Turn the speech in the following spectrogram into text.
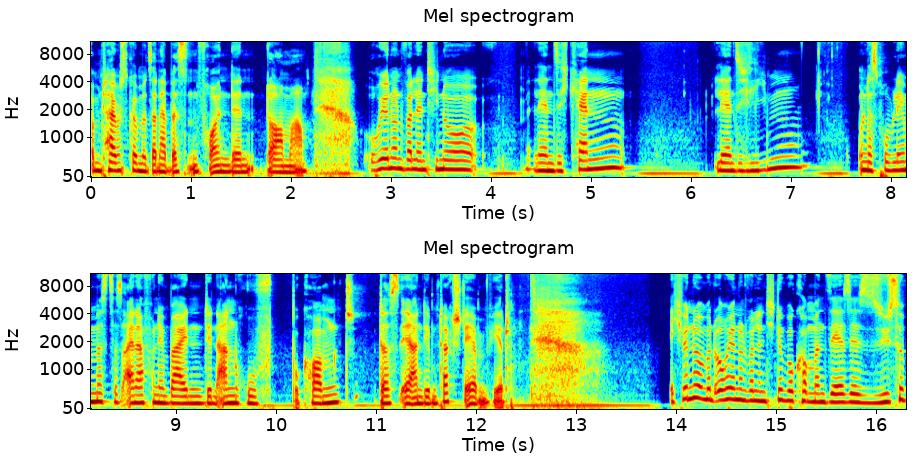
am Times Square mit seiner besten Freundin Dorma. Orion und Valentino lernen sich kennen, lernen sich lieben und das Problem ist, dass einer von den beiden den Anruf bekommt, dass er an dem Tag sterben wird. Ich finde, mit Orion und Valentino bekommt man sehr, sehr süße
